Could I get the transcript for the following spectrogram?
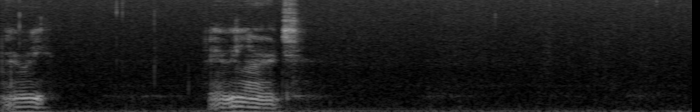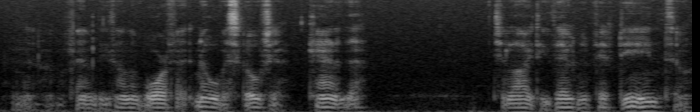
very, very large. These on the wharf at Nova Scotia, Canada. July 2015, so,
